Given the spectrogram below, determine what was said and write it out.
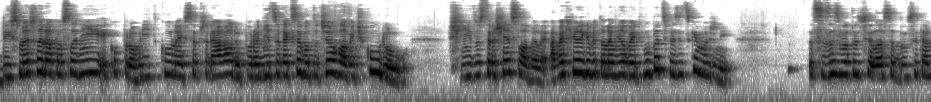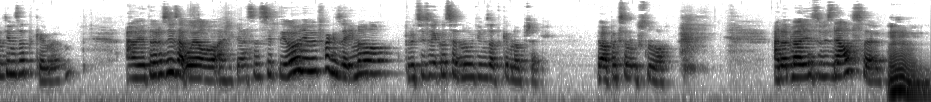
Když jsme šli na poslední jako prohlídku, než se předával do porodnice, tak se otočil hlavičkou dolů. Všichni to strašně slavili. A ve chvíli, kdyby to nemělo být vůbec fyzicky možný, se zase otočila a sednu si tam tím zadkem. A mě to hrozně zaujalo a říkala jsem si, ty jo, mě by fakt zajímalo, proč si jako sednou tím zadkem napřed. No a pak jsem usnula. A normálně se mi zdál se, Mm.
